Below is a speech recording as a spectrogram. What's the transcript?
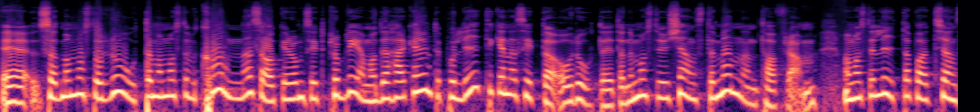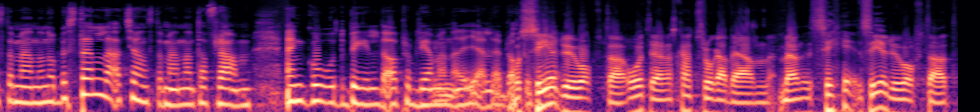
Eh, så att man måste rota, man måste kunna saker om sitt problem och det här kan ju inte politikerna sitta och rota utan det måste ju tjänstemännen ta fram. Man måste lita på att tjänstemännen och beställa att tjänstemännen tar fram en god bild av problemen när det gäller brott Och ser du ofta, återigen jag ska inte fråga vem, men se, ser du ofta att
